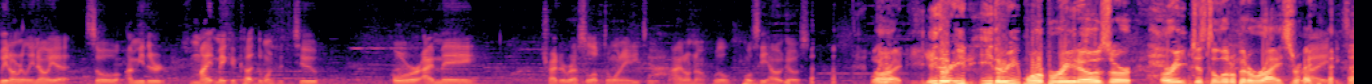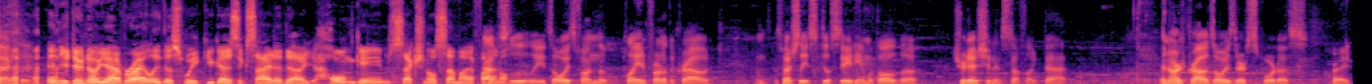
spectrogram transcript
We don't really know yet. So I'm either might make a cut to 152, or I may try to wrestle up to 182. I don't know. We'll we'll see how it goes. All right, either eat either eat more burritos or or eat just a little bit of rice, right? right. Exactly. And you do know you have Riley this week. You guys excited? Uh, home game, sectional semifinal. Absolutely. It's always fun to play in front of the crowd, especially at Steel Stadium with all the tradition and stuff like that. And our crowd's always there to support us. Right,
